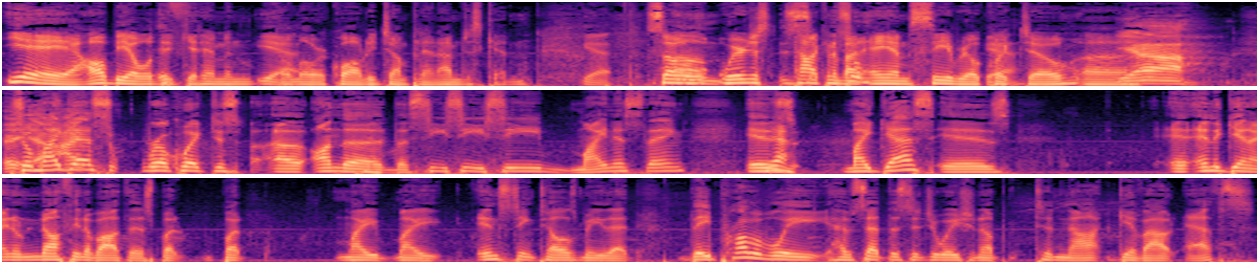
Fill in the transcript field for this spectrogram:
Yeah, yeah, yeah, I'll be able to get him in yeah. the lower quality jumping in. I'm just kidding. Yeah. So Um, we're just so- talking about so- AMC real quick, Yeah. Joe. Uh, Yeah. So my I- guess, real quick, just uh, on the the CCC minus thing, is Yeah. my guess is, and, and again, I know nothing about this, but but my my instinct tells me that they probably have set the situation up to not give out Fs,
